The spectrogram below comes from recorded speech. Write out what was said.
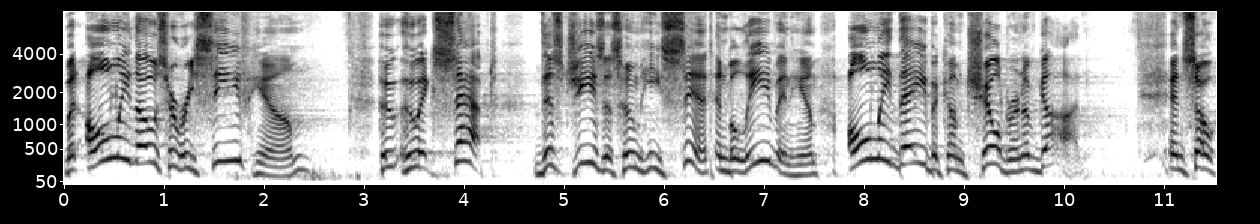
but only those who receive him, who, who accept this Jesus whom he sent and believe in him, only they become children of God. And so,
